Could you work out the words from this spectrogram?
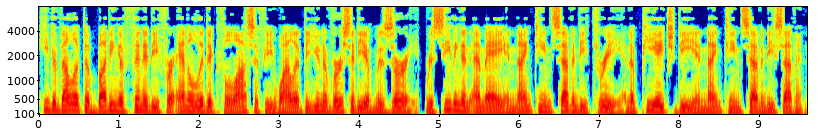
He developed a budding affinity for analytic philosophy while at the University of Missouri, receiving an M.A. in 1973 and a Ph.D. in 1977.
